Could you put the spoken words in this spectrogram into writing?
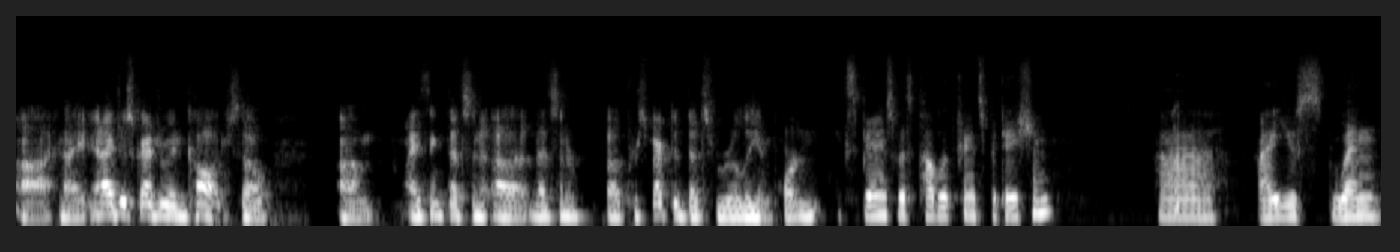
uh, and I and I just graduated college, so um, I think that's an uh, that's an, a perspective that's really important. Experience with public transportation. Uh, I used when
